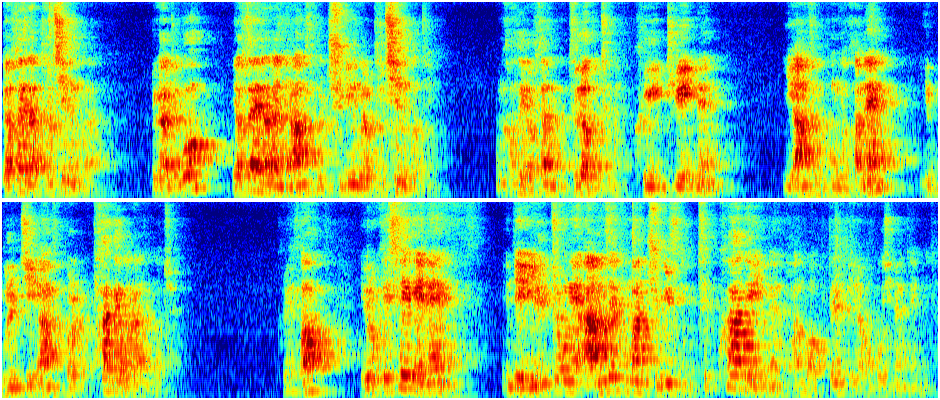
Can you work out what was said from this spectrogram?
엽산에다 붙이는 거야. 그래가지고 엽산에다가 이제 암세포를 죽이는 걸 붙이는 거지. 그럼 가서 엽산 들어붙으면 그 뒤에 있는 이 암세포 공격하는 이 물질, 암세포를 타격을 하는 거죠. 그래서 이렇게 세 개는 이제 일종의 암세포만 죽일 수 있는 특화되어 있는 방법들이라고 보시면 됩니다.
